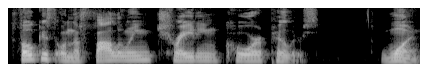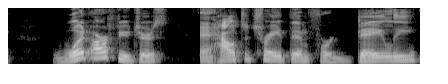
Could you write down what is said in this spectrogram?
focused on the following trading core pillars. One, what are futures and how to trade them for daily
